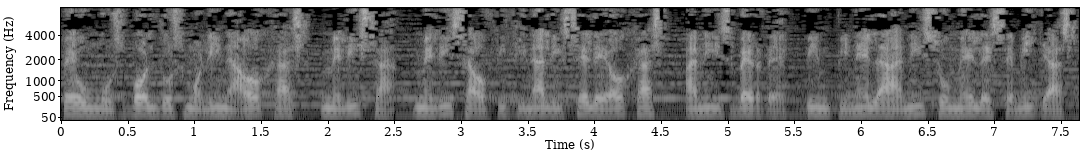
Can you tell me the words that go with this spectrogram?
peumus boldus molina hojas, melisa, melisa officinalis L hojas, anís verde, pimpinela anisum L semillas,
